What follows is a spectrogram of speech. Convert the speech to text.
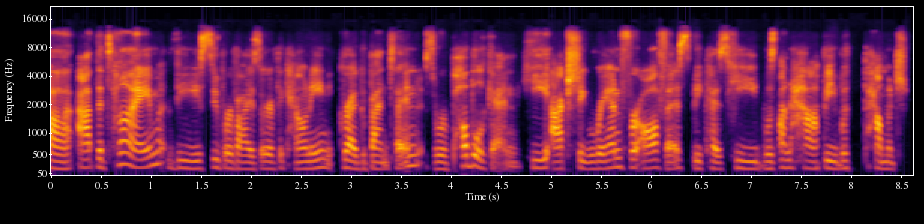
Uh, at the time, the supervisor of the county, Greg Benton, is a Republican. He actually ran for office because he was unhappy with how much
